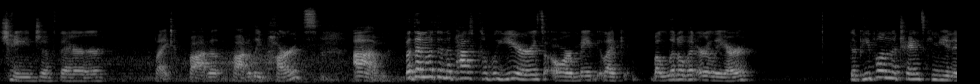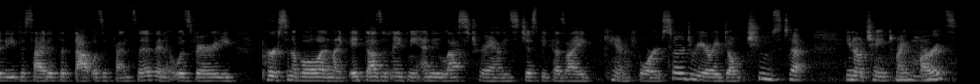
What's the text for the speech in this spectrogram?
change of their like bod- bodily parts. Um, but then within the past couple years, or maybe like a little bit earlier, the people in the trans community decided that that was offensive and it was very personable and like it doesn't make me any less trans just because I can't afford surgery or I don't choose to, you know, change my Mhm. parts.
